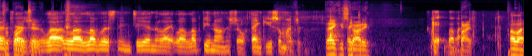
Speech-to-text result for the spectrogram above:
my for part two. Lo- lo- love listening to you, and like lo- love being on the show. Thank you so much. Thank you, Scotty. Okay, bye bye. Bye. Bye bye.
